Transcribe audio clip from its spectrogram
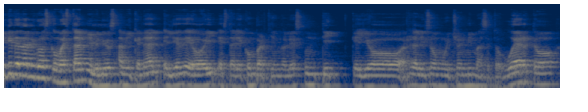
Hey, ¿qué tal amigos? ¿Cómo están? Bienvenidos a mi canal. El día de hoy estaré compartiéndoles un tip que yo realizo mucho en mi maceto huerto,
